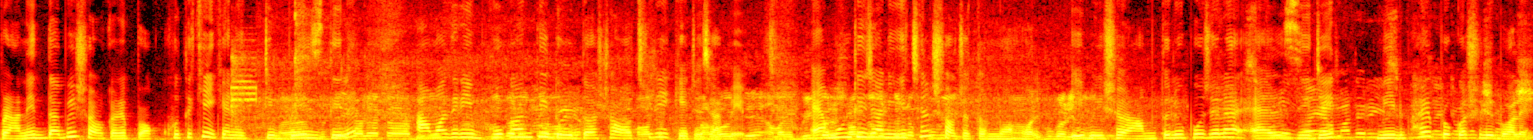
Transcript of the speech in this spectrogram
প্রাণের দাবি সরকারের পক্ষ থেকে এখানে একটি ব্রিজ দিলে আমাদের এই ভোগান্তি দুর্দশা অচিরেই কেটে যাবে। এমনটি জানিয়েছেন সচেতন মহল। এই বিষয়ে আমতলী উপজেলা এলজিডির নির্বাহী প্রকৌশলী বলেন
